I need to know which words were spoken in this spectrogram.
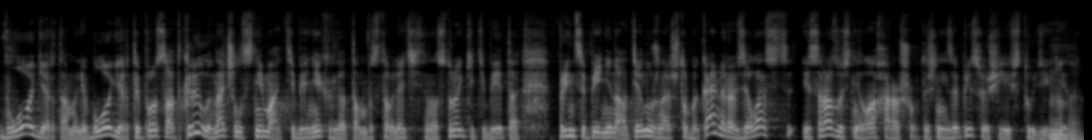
влогер там или блогер, ты просто открыл и начал снимать. Тебе некогда там выставлять эти настройки, тебе это, в принципе, и не надо. Тебе нужно, чтобы камера взялась и сразу сняла хорошо. Ты же не записываешь ей в студии ну, Да.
